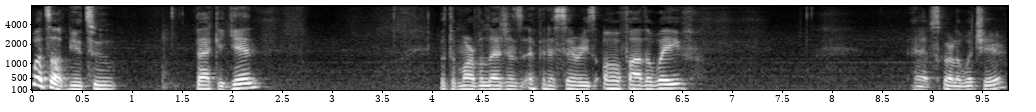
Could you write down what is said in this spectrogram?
What's up, YouTube? Back again with the Marvel Legends Infinite Series All Father Wave. I have Scarlet Witch here,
